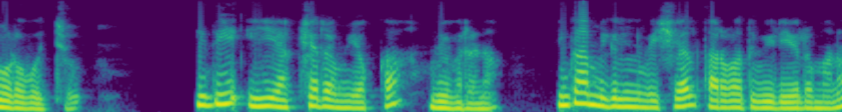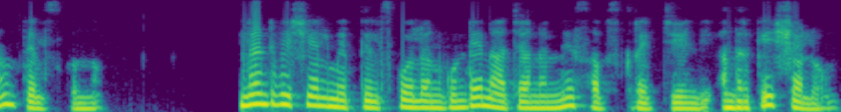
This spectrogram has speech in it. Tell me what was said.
చూడవచ్చు. ఇది ఈ అక్షరం యొక్క వివరణ. ఇంకా మిగిలిన విషయాలు తర్వాత వీడియోలో మనం తెలుసుకుందాం. ఇలాంటి విషయాలు మీరు తెలుసుకోవాలనుకుంటే నా ఛానల్ని సబ్స్క్రైబ్ చేయండి. అందరికీ షలోం.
